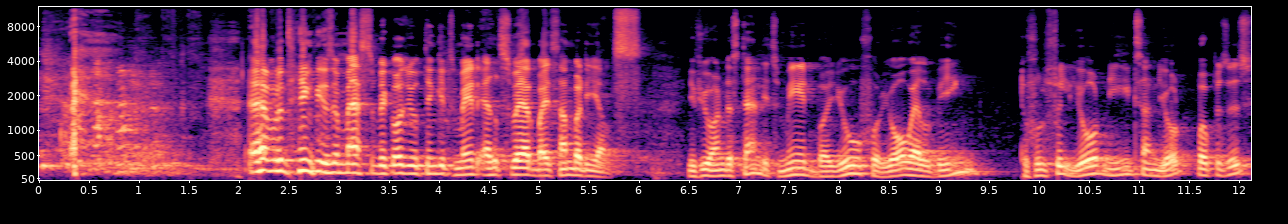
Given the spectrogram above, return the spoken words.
Everything is a mess because you think it's made elsewhere by somebody else. If you understand it's made by you for your well-being, to fulfill your needs and your purposes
